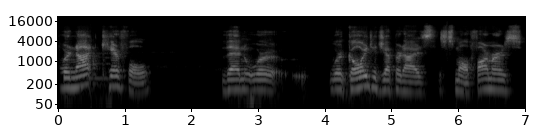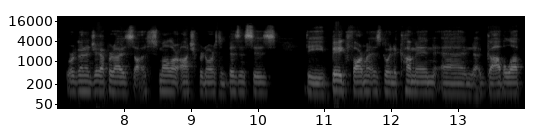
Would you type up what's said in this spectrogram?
we're not careful, then we're we're going to jeopardize small farmers. We're going to jeopardize uh, smaller entrepreneurs and businesses. The big pharma is going to come in and gobble up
